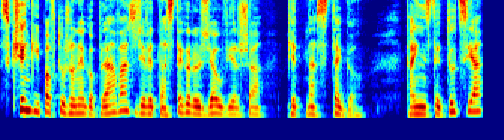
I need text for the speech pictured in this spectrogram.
z Księgi Powtórzonego Prawa z 19 rozdziału wiersza 15. Ta instytucja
